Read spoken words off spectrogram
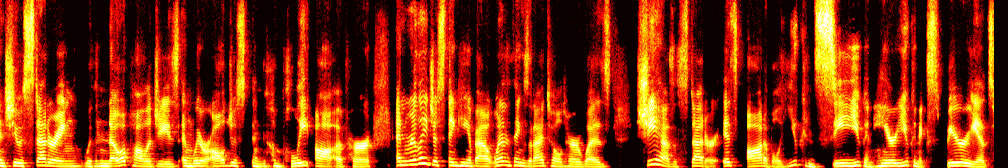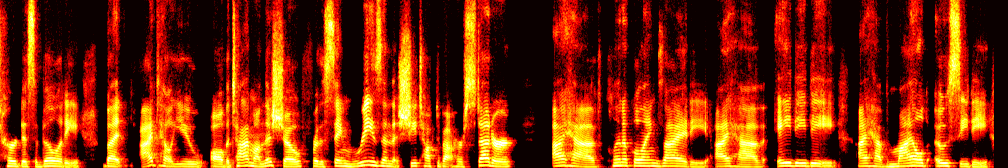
and she was stuttering with no apologies. And we were all just in complete awe of her. And really just thinking about one of the things that i told her was she has a stutter. It's audible. You can see you can hear you can experience her disability. But i tell you all the time on this show for the same reason that she talked about her stutter I have clinical anxiety. I have ADD. I have mild OCD.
